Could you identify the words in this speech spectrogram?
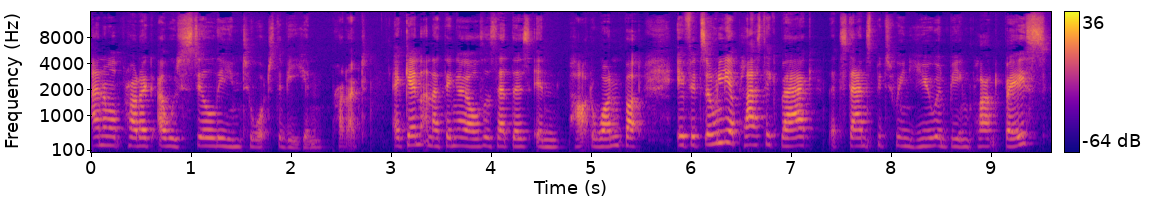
animal product, I would still lean towards the vegan product. again, and I think I also said this in part one, but if it's only a plastic bag that stands between you and being plant-based,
